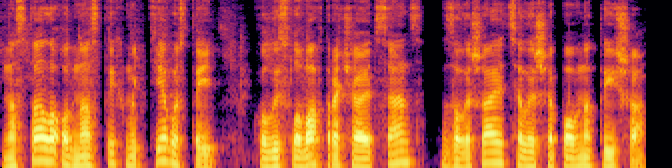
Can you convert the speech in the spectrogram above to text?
Настала одна з тих миттєвостей, коли слова втрачають сенс, залишається лише повна тиша.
